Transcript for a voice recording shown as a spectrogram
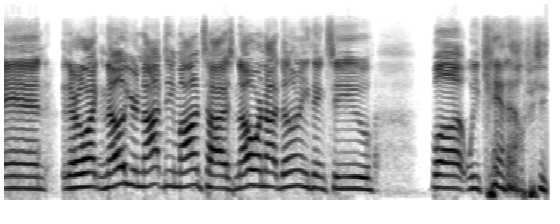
And they're like, no, you're not demonetized. No, we're not doing anything to you, but we can't help you.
